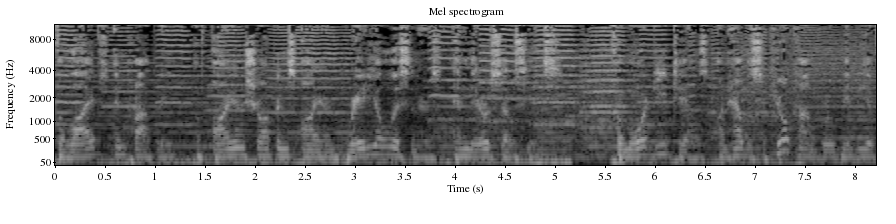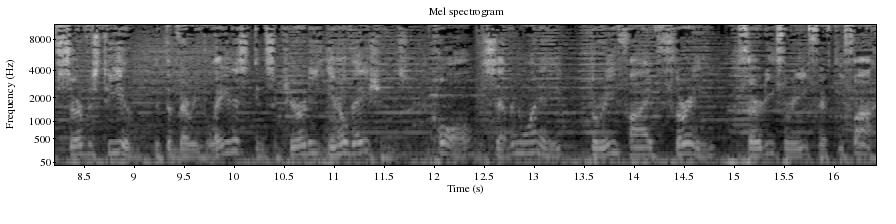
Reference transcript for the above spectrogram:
the lives and property of Iron Sharpens Iron radio listeners and their associates. For more details on how the SecureCom Group may be of service to you with the very latest in security innovations, call 718-353-3355.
